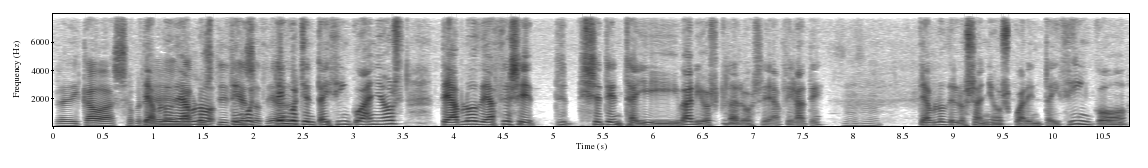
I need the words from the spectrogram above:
Predicaba sobre te hablo de, la hablo, justicia tengo, social. Tengo 85 años, te hablo de hace 70 y varios, claro, o sea, fíjate. Te hablo de los años 45,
